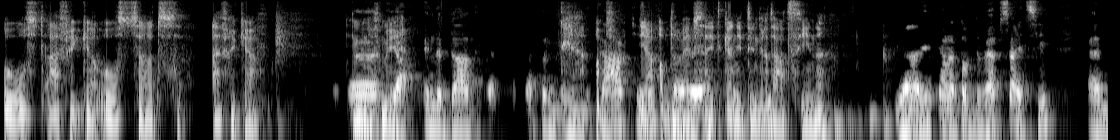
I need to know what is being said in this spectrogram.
Oost-Afrika, Oost-Zuid-Afrika. Uh, ja, inderdaad. Ik heb een, een kaartje. ja, op de website kan je het inderdaad zien. Hè? Ja, je kan het op de website zien. En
